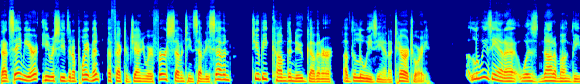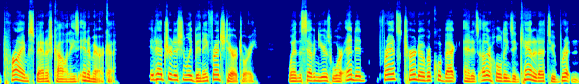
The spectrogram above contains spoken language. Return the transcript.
That same year, he received an appointment, effective January 1, 1777, to become the new governor of the Louisiana Territory. Louisiana was not among the prime Spanish colonies in America. It had traditionally been a French territory. When the Seven Years' War ended, France turned over Quebec and its other holdings in Canada to Britain.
